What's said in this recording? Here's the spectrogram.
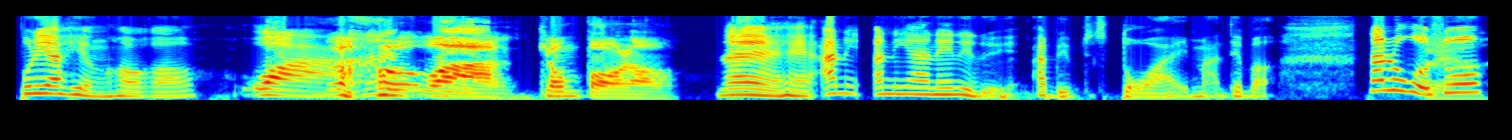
不哩幸福哦，哇 哇，恐怖咯！哎，安尼安尼安尼，你压力大嘛，对不？那如果说，啊、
